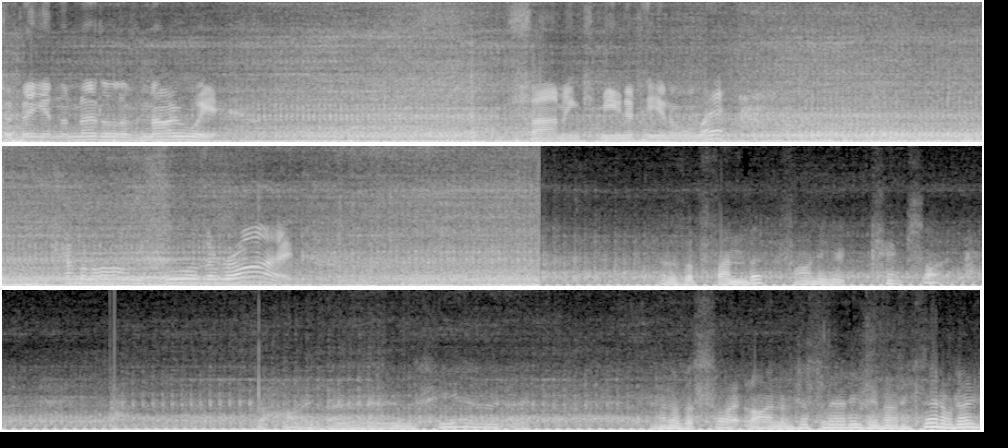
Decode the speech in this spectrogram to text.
to be in the middle of nowhere. Farming community and all that. Come along for the ride. That was a fun bit, finding a campsite. The high band here. Out of the sight line of just about everybody. That'll do.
